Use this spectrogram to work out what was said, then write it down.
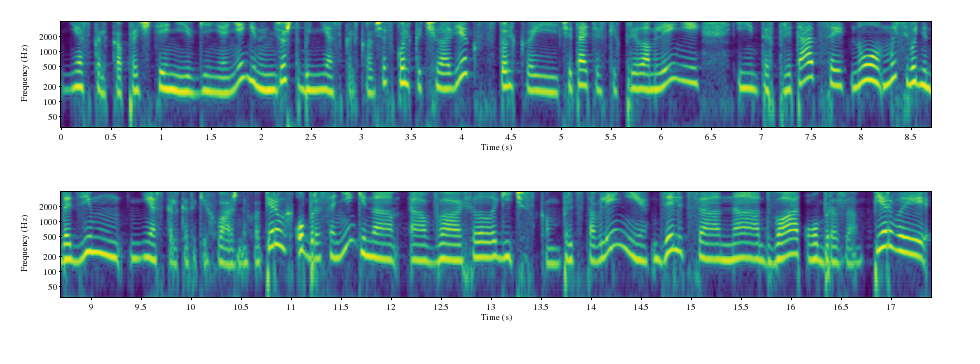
несколько прочтений Евгения Онегина, не то чтобы несколько, вообще сколько человек, столько и читательских преломлений, и интерпретаций, но мы сегодня дадим несколько таких важных. Во-первых, образ Онегина а, в филологическом представлении делится на два образа. Первый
